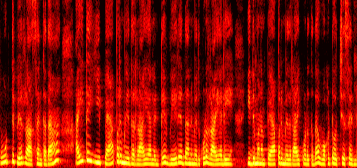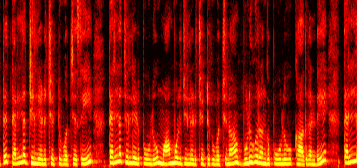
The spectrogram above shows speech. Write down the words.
పూర్తి పేరు రాసాం కదా. అయితే ఈ పేపర్ మీద రాయాలంటే వేరే దాని మీద కూడా రాయాలి. ఇది మనం పేపర్ మీద రాయకూడదు కదా. ఒకటి వచ్చేసి ఏంటంటే తెల్ల జిల్లేడు చెట్టు వచ్చేసి తెల్ల జిల్లేడు పువ్వులు మామూలు జిల్లేడు చెట్టుకు వచ్చిన బులుగు రంగు పువ్వులు కాదుగండి తెల్ల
